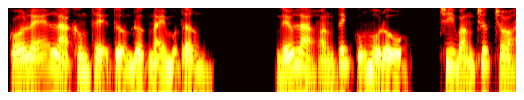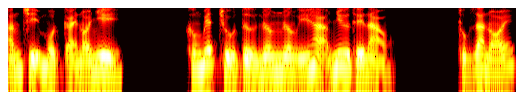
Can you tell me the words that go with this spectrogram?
có lẽ là không thể tưởng được này một tầng. nếu là hoàng tích cũng hồ đồ, chi bằng trước cho hắn chỉ một cái nói nhi. Không biết chủ tử nương nương ý hạ như thế nào. Thục ra nói,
